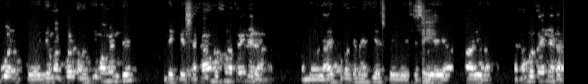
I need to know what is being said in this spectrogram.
bueno, pues yo me acuerdo antiguamente de que sacábamos una trainera, como la época que me decías que se Sí. llegar a la liga, sacábamos una trainera,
